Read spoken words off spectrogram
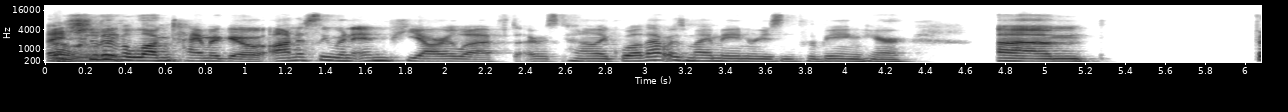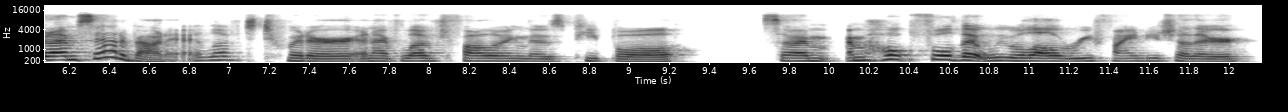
I oh, should really? have a long time ago. Honestly, when NPR left, I was kind of like, well, that was my main reason for being here. Um, but I'm sad about it. I loved Twitter and I've loved following those people. So I'm I'm hopeful that we will all refind each other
